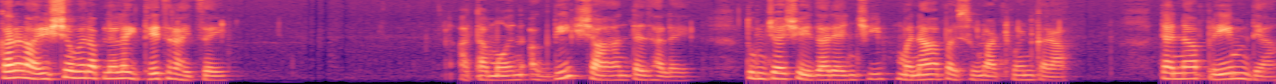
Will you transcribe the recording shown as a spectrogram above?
कारण आयुष्यभर आपल्याला इथेच राहायचंय. आता मन अगदी शांत झालंय. तुमच्या शेजाऱ्यांची मनापासून आठवण करा. त्यांना प्रेम द्या.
